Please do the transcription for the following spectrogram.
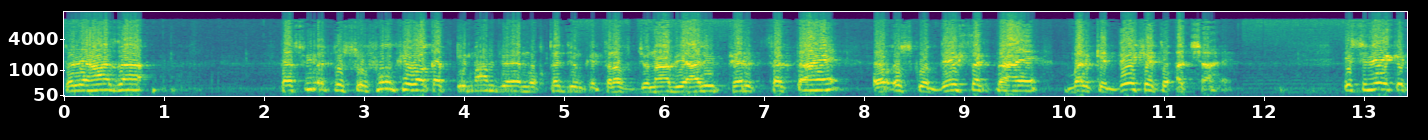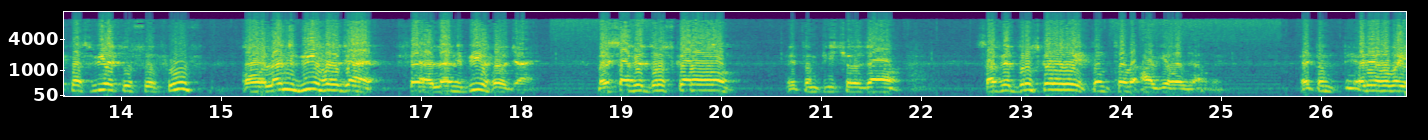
تو لہذا تصویر تو صفو کے وقت امام جو ہے مختلف کی طرف جناب عالی پھر سکتا ہے اور اس کو دیکھ سکتا ہے، بلکہ دیکھے تو اچھا ہے۔ اس لیے کہ تصویر تو صفوف قولن بھی ہو جائے، فعلن بھی ہو جائے۔ بھائی سفید درست کرو، پھر تم پیچھے ہو جاؤ۔ سفید درست کرو بھائی تم تھوڑا آگے ہو جاؤ بھائی۔ بھائی تم ٹھہرے ہو بھائی،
